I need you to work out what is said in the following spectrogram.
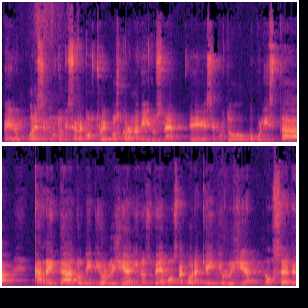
pelo, por esse mundo que se reconstrui pós-coronavírus, né? Eh, Esse mundo populista carregado de ideologia e nós vemos agora que a ideologia não serve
